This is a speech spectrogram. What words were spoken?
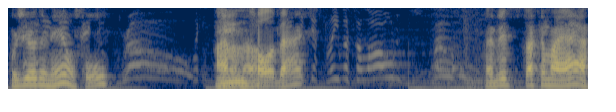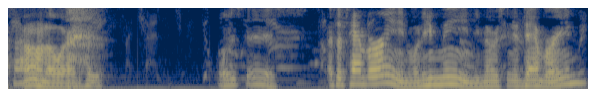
Where's your other nail, fool? I You don't can know. call it back? Maybe it's stuck in my ass. I don't know where it is. What is this? It's a tambourine. What do you mean? You've never seen a tambourine?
